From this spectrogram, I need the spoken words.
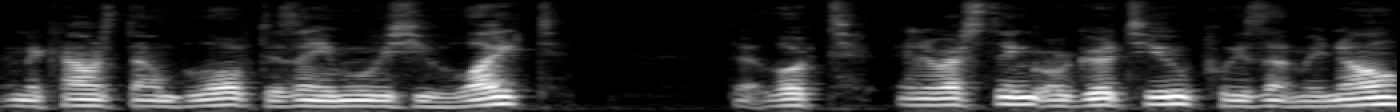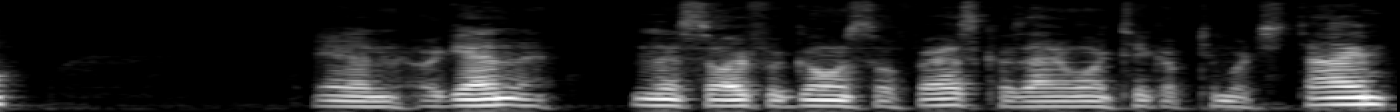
in the comments down below if there's any movies you liked that looked interesting or good to you. Please let me know. And again, sorry for going so fast because I don't want to take up too much time.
